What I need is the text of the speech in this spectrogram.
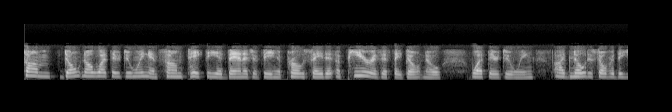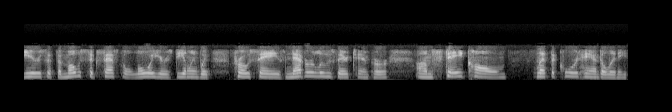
some don't know what they're doing and some take the advantage of being a pro se to appear as if they don't know what they're doing. I've noticed over the years that the most successful lawyers dealing with pro ses never lose their temper, um, stay calm, let the court handle any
